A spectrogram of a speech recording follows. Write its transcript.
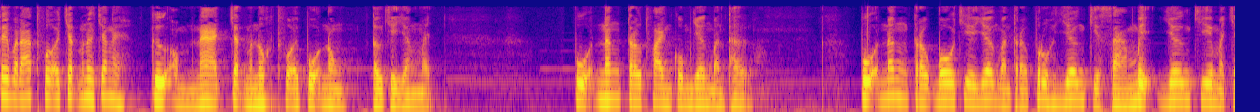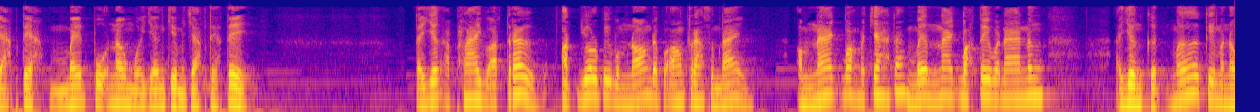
ទេវតាធ្វើឲ្យចិត្តមនុស្សចឹងទេគឺអំណាចចិត្តមនុស្សធ្វើឲ្យពួកនោះទៅជាយ៉ាងម៉េចពួកនឹងត្រូវថ្វាយអង្គមយើងបានត្រូវពួកនឹងត្រូវបូជាយើងបានត្រូវព្រោះយើងជាសាមិយើងជាម្ចាស់ផ្ទះមិនមែនពួកនៅមួយយើងជាម្ចាស់ផ្ទះទេតែយើង apply វាអត់ត្រូវអត់យល់ពីបំណងដែលព្រះអង្គត្រាស់សម្ដែងអំណាចរបស់ម្ចាស់ទៅមិនមែនអំណាចរបស់ទេវតានឹងយើងគិតមើលគេមកនៅ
